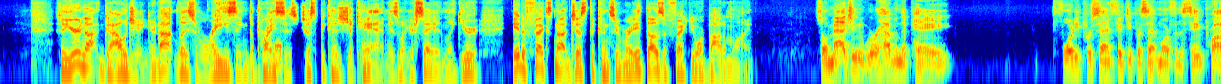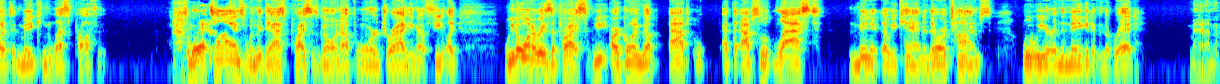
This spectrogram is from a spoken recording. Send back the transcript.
So you're not gouging. You're not just raising the prices just because you can, is what you're saying. Like you're, it affects not just the consumer. It does affect your bottom line. So imagine we're having to pay 40%, 50% more for the same product and making less profit. So there are times when the gas price is going up and we're dragging our feet. Like we don't want to raise the price. We are going up at, at the absolute last minute that we can. And there are times where we are in the negative in the red. Man,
